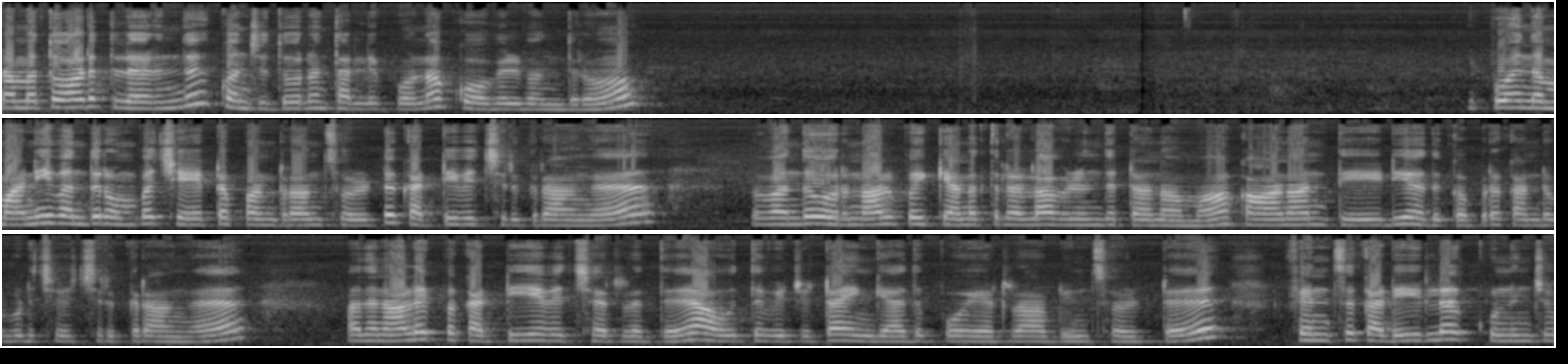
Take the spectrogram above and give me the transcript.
நம்ம தோட்டத்துலேருந்து கொஞ்சம் தூரம் தள்ளி போனால் கோவில் வந்துடும் இப்போ இந்த மணி வந்து ரொம்ப சேட்டை பண்ணுறான்னு சொல்லிட்டு கட்டி வச்சிருக்கிறாங்க. வந்து ஒரு நாள் போய் கிணத்துலலாம் விழுந்துட்டானாமா? காணான்னு தேடி அதுக்கப்புறம் கண்டுபிடிச்சி வச்சிருக்கிறாங்க. அதனால் இப்போ கட்டியே வச்சிடுறது அவுத்து விட்டுட்டா எங்கேயாவது போயிடுறா அப்படின்னு சொல்லிட்டு ஃபென்ஸுக்கு அடியில் குனிஞ்சு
